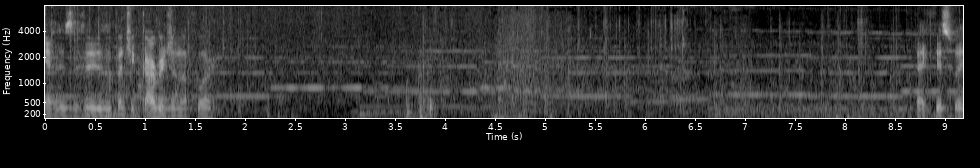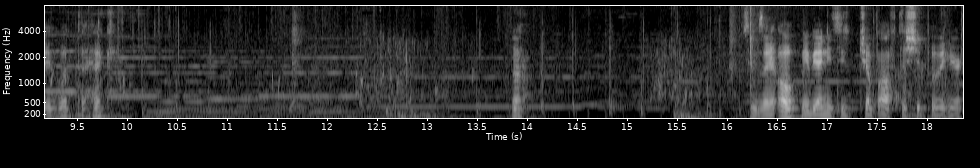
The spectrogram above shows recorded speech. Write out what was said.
Yeah, there's, there's a bunch of garbage on the floor. Back this way. What the heck? Huh. Seems like... Oh, maybe I need to jump off the ship over here.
